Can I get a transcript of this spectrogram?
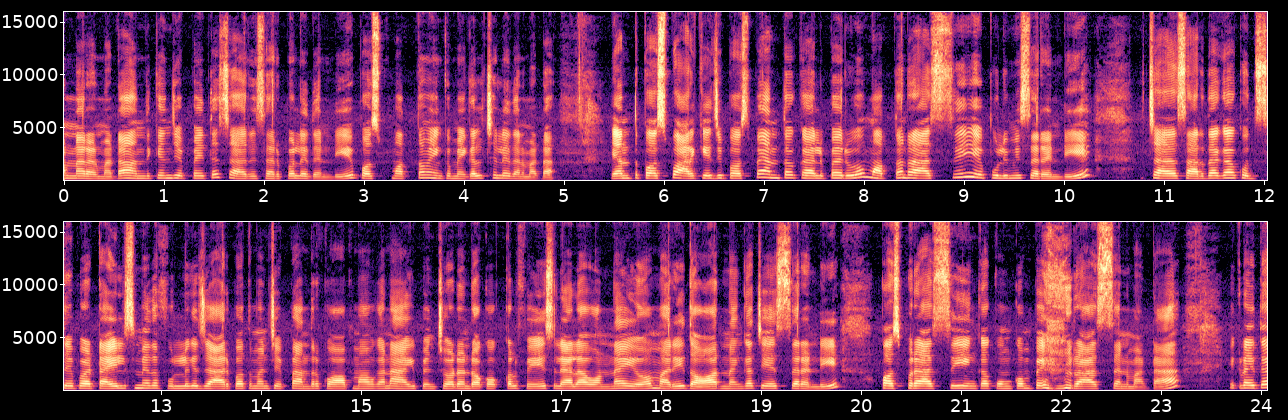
ఉన్నారనమాట. అందుకని చెప్పి అయితే సరే సరిపోలేదండి. పసుపు మొత్తం ఇంకా మిగల్చలేదనమాట. ఎంత పసుపు? అర కేజీ పసుపు ఎంతో కలిపారు. మొత్తం రాసి పులిమిసారండి చ సరదాగా కొద్దిసేపు టైల్స్ మీద ఫుల్గా జారిపోతామని చెప్పి అందరు కోపం అవగానే ఆగిపోయింది. చూడండి ఒక్కొక్కరు ఫేస్లు ఎలా ఉన్నాయో మరీ దారుణంగా చేస్తారండి. పసుపు రాసి ఇంకా కుంకుమ రాసి అనమాట ఇక్కడైతే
